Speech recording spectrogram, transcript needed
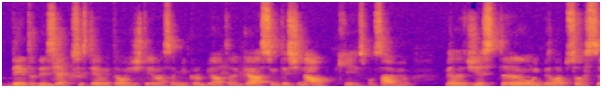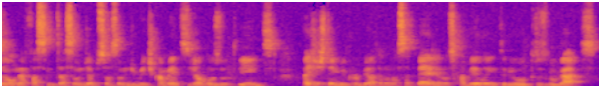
dentro desse ecossistema. Então a gente tem a nossa microbiota gastrointestinal, que é responsável pela digestão e pela absorção, né, facilitação de absorção de medicamentos e alguns nutrientes. A gente tem microbiota na nossa pele, no nosso cabelo, entre outros lugares.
